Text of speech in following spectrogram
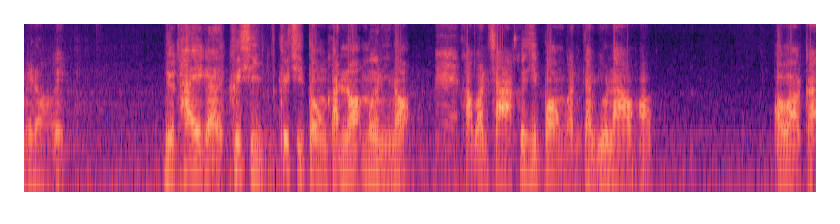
ไม่ต้องเลยอยู่ไทยก็คือสิคือสิตรงกันเนาะมื้อนี้เนาะแม่เขาพรรษาคือสิป้องกันกับอยู่ลาวเฮาเอาว่ากา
